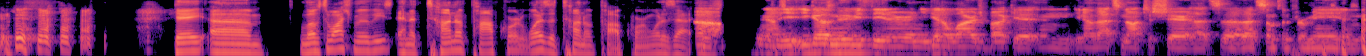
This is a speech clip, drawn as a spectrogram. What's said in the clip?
okay. Um, loves to watch movies and a ton of popcorn. What is a ton of popcorn? What is that? Uh, you know you, you go to the movie theater and you get a large bucket and you know that's not to share. That's uh, that's something for me and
